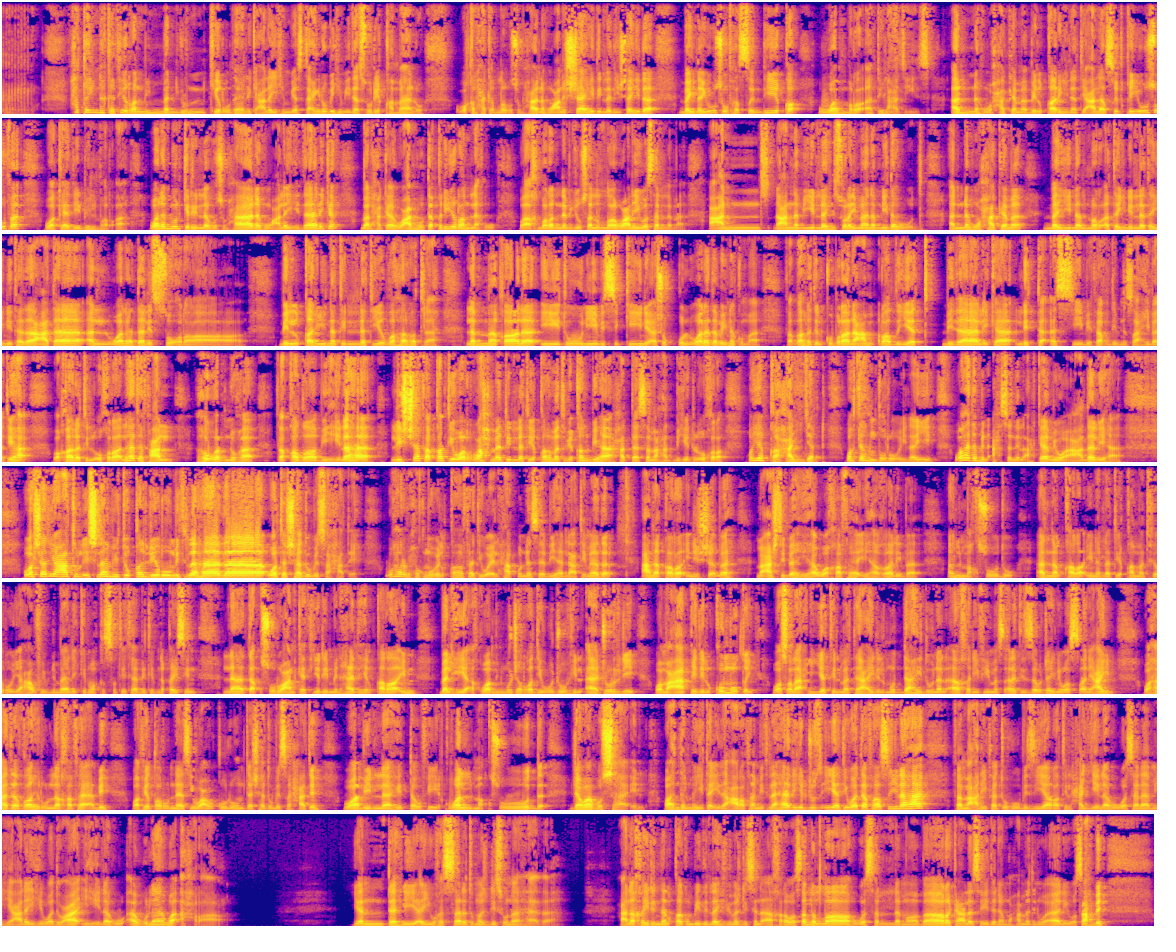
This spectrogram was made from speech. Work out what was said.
حتى إن كثيرا ممن ينكر ذلك عليهم يستعين بهم إذا سرق ماله. وقد حكى الله سبحانه عن الشاهد الذي شهد بين يوسف الصديق وامرأة العزيز. أنه حكم بالقرينة على صدق يوسف وكذب المرأة ولم ينكر الله سبحانه عليه ذلك بل حكاه عنه تقريرا له. وأخبر النبي صلى الله عليه وسلم عن, عن نبي الله سليمان بن داود أنه حكم بين المرأتين اللتين تداعتا الولد للصغرى. بالقرينة التي ظهرت له. لما قال إيتوني بالسكين أشق الولد بينكما. فقالت الكبرى نعم. رضيت بذلك للتأسي بفقد ابن صاحبتها. وقالت الأخرى لا تفعل. هو ابنها. فقضى به لها للشفقة والرحمة التي قامت بقلبها حتى سمحت به للأخرى. ويبقى حيا وتنظر إليه. وهذا من أحسن الأحكام وأعدلها. وشريعة الإسلام تقرر مثل هذا وتشهد بصحته. وهل الحكم بالقافة وإلحاق الناس بها الاعتماد على قرائن الشبه مع اشتباهها وخفائها غالبا؟ المقصود أن القرائن التي قامت في رؤيا عوف بن مالك وقصة ثابت بن قيس لا تقصر عن كثير من هذه القرائن بل هي أقوى من مجرد وجوه الآجر ومعاقد القمط وصلاحية المتاع للمدعي دون الآخر في مسألة الزوجين والصانعين. وهذا ظاهر لا خفاء به وفطر الناس وعقولهم تشهد بصحته وبالله التوفيق والمقصود. جواب السائل وأن الميت إذا عرف مثل هذه الجزئية وتفاصيلها فمعرفته بزيارة الحي له وسلامه عليه ودعائه له أولى وأحرى. ينتهي أيها السالة مجلسنا هذا. على خير نلقاكم بإذن الله في مجلس آخر وصلى الله وسلم وبارك على سيدنا محمد وآله وصحبه.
